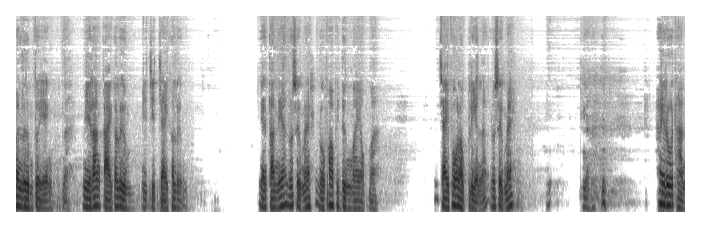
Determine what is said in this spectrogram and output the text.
มันลืมตัวเองนะมีร่างกายก็ลืม มีจิตใจก็ลืม อย่างตอนนี้รู้สึกไหมหลวงพ่อไปดึงไม้ออกมา ใจพวกเราเปลี่ยนแล้ว รู้สึกไหมให้รู้ทัน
